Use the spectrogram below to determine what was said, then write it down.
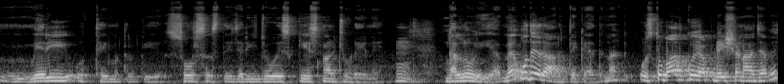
ਮੇਰੀ ਉੱਥੇ ਮਤਲਬ ਕਿ ਸੋਰਸਸ ਦੇ ਜਰੀਏ ਜੋ ਇਸ ਕੇਸ ਨਾਲ ਜੁੜੇ ਨੇ ਗੱਲ ਹੋਈ ਆ। ਮੈਂ ਉਹਦੇ ਆਧਾਰ ਤੇ ਕਹਿ ਦੇਣਾ ਕਿ ਉਸ ਤੋਂ ਬਾਅਦ ਕੋਈ ਅਪਡੇਸ਼ਨ ਆ ਜਾਵੇ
